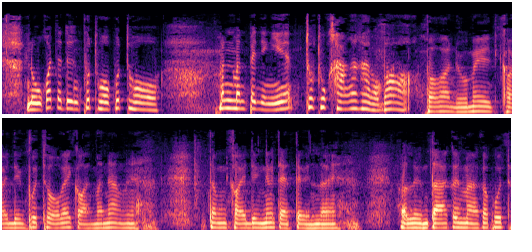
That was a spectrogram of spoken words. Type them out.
ำหนูก็จะดึงพุทโธพุทโธ มันมันเป็นอย่างนี้ทุก ๆ ครั้งอะค่ะหลวงพ่อ เพราะว่าหนูไม่คอยดึงพุทโธไว้ก่อนมานั่งเนี่ยต้องคอยดึงตั้งแต่ตื่นเลย พอลืมตาขึ้นมาก็พุโทโธ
